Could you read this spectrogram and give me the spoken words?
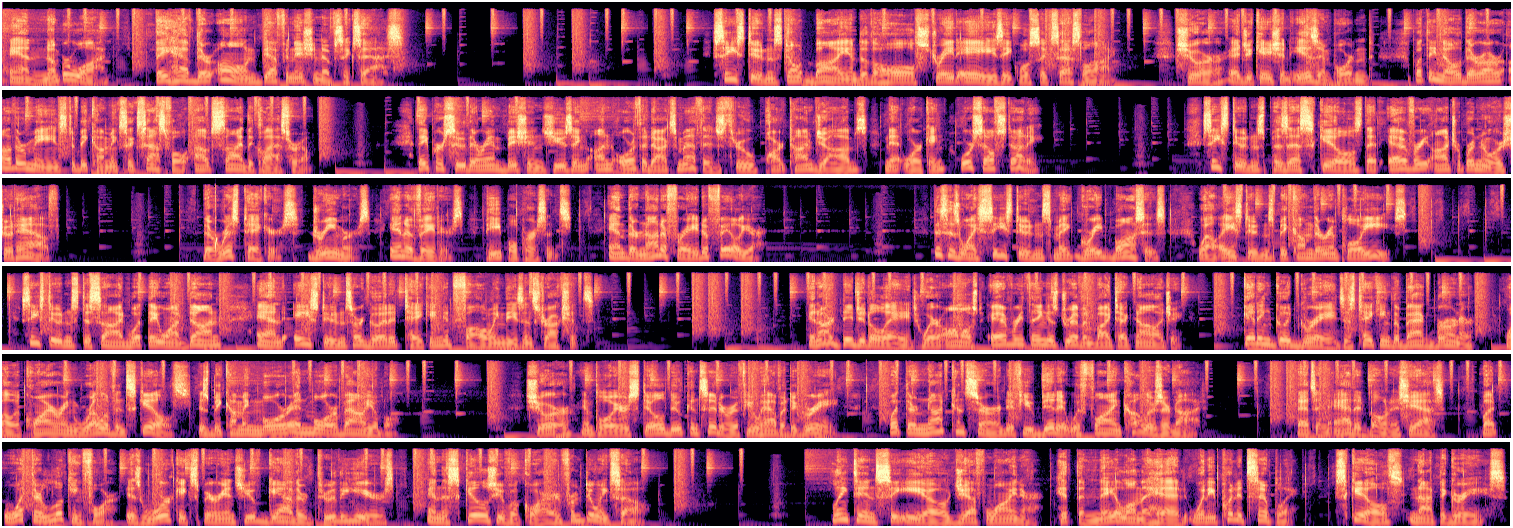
And number 1. They have their own definition of success. C students don't buy into the whole straight A's equal success line. Sure, education is important, but they know there are other means to becoming successful outside the classroom. They pursue their ambitions using unorthodox methods through part-time jobs, networking, or self-study. C students possess skills that every entrepreneur should have. They're risk takers, dreamers, innovators, people persons, and they're not afraid of failure. This is why C students make great bosses, while A students become their employees. C students decide what they want done, and A students are good at taking and following these instructions. In our digital age, where almost everything is driven by technology, getting good grades is taking the back burner, while acquiring relevant skills is becoming more and more valuable. Sure, employers still do consider if you have a degree, but they're not concerned if you did it with flying colors or not. That's an added bonus, yes, but what they're looking for is work experience you've gathered through the years and the skills you've acquired from doing so. LinkedIn CEO Jeff Weiner hit the nail on the head when he put it simply skills, not degrees.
